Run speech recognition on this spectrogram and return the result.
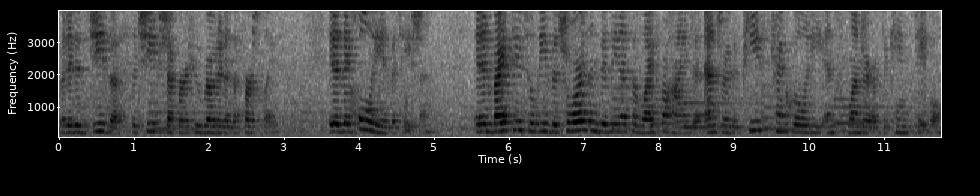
but it is Jesus, the chief shepherd, who wrote it in the first place. It is a holy invitation. It invites you to leave the chores and busyness of life behind and enter the peace, tranquility, and splendor of the King's table.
